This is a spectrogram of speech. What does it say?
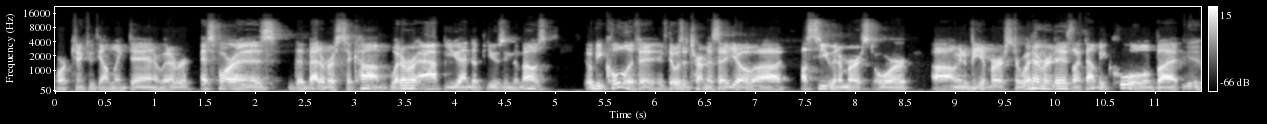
or connect with you on LinkedIn or whatever. As far as the metaverse to come, whatever app you end up using the most, it would be cool if it if there was a term that said, "Yo, uh, I'll see you in immersed," or uh, "I'm going to be immersed," or whatever it is. Like that'd be cool. But yeah.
